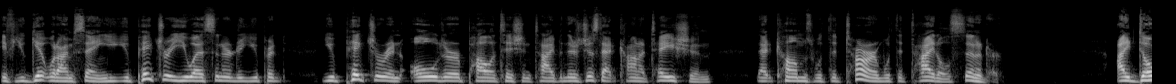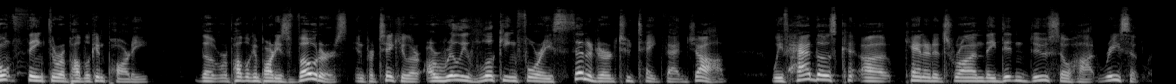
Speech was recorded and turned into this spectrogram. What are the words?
If you get what I'm saying, you, you picture a U.S. senator, you you picture an older politician type, and there's just that connotation that comes with the term, with the title senator. I don't think the Republican Party, the Republican Party's voters in particular, are really looking for a senator to take that job. We've had those uh, candidates run, they didn't do so hot recently.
